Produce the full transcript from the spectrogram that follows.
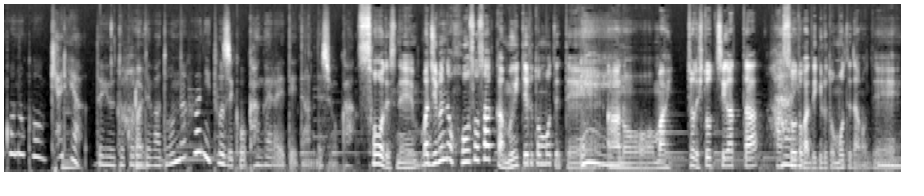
後のこうキャリアというところではどんなふうに当時こう考えられていたんでしょうか、そうですね、まあ、自分の放送作家向いてると思ってて、えー、あのまあ、ちょっと一つ違った発想とかできると思ってたので、はい、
